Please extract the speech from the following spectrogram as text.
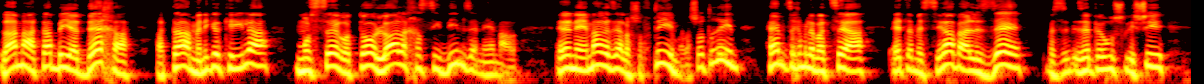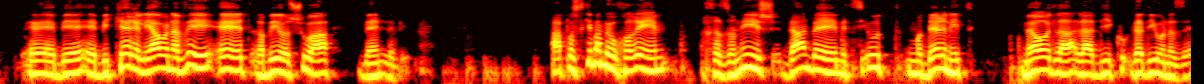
למה אתה בידיך, אתה, מנהיג הקהילה, מוסר אותו, לא על החסידים זה נאמר, אלא נאמר את זה על השופטים, על השוטרים, הם צריכים לבצע את המסירה, ועל זה, זה פירוש שלישי, אה, אה, ביקר אליהו הנביא את רבי יהושע בן לוי. הפוסקים המאוחרים, החזון איש, דן במציאות מודרנית מאוד לדיון הזה.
